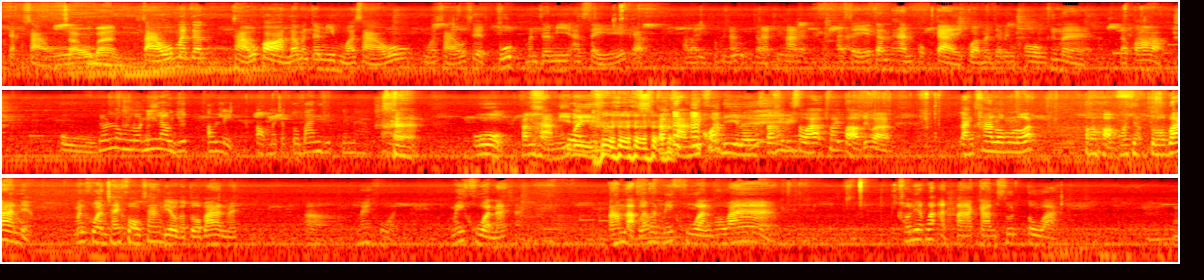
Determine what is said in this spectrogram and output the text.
จากเสาเสาบ้าน เสามันจะเสาก่อนแล้วมันจะมีหัวเสา หัวเสาเสร็จปุ๊บมันจะมีอาเสกับอะไรอีกก็ไม่รู้จำชื่อไม่ได้อาเสจันทันอกไก่กว่ามันจะเป็นโครงขึ้นมา แล้วก็ปูแล้วลงรถนี่เรายึดเอาเหล็กออกมาจากตัวบ้านยึดได้ไหมคะ โอ้คำถามนี้ควรดีไหมคำถามนี้โคตรดีเลยต้องให้วิศวะช่วยตอบดีกว่า หลังคาลงรถต่อออกมาจากตัวบ้านเนี่ย มันควรใช้โครงสร้างเดียวกับตัวบ้านไหมอ่าไม่ควร ไม่ควรนะใช่ตามหลักแล้วมันไม่ควร เพราะว่าเขาเรียกว่าอัตราการซุดตัว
